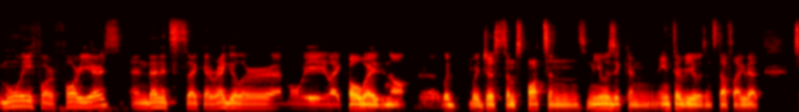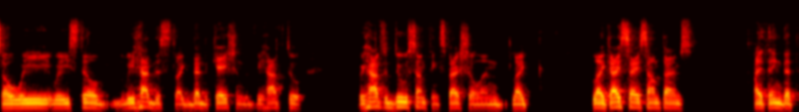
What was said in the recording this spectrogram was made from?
movie for four years and then it's like a regular uh, movie like always you know uh, with with just some spots and music and interviews and stuff like that. So we we still we had this like dedication that we have to we have to do something special and like like i say sometimes i think that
